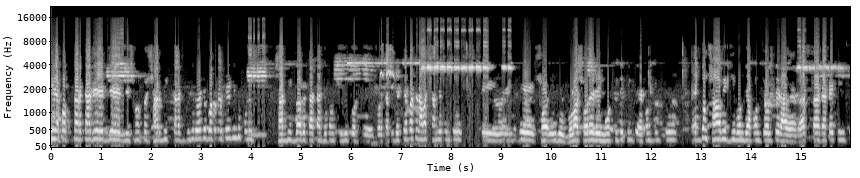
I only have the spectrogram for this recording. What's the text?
নিরাপত্তার কাজে যে যে সমস্ত সার্বিক কাজগুলি রয়েছে, গতকাল থেকে কিন্তু পুলিশ সার্বিকভাবে তার কার্যক্রম শুরু করতে করে দেখতে পাচ্ছেন, আমার সামনে কিন্তু শহরের এই মোড়টিতে কিন্তু এখন কিন্তু একদম স্বাভাবিক জীবন যাপন চলছে রাস্তাঘাটে কিন্তু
